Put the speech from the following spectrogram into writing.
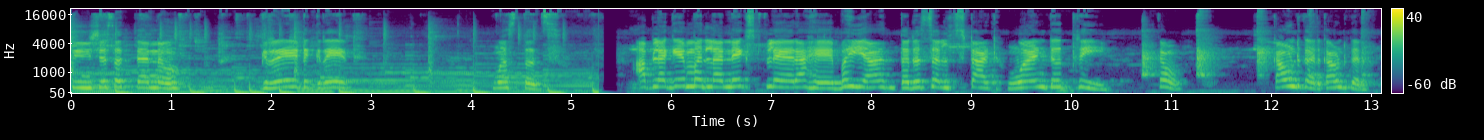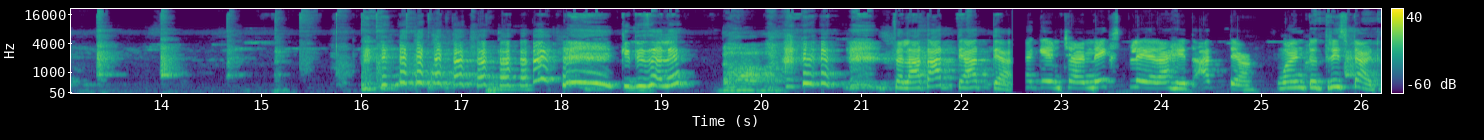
तीनशे सत्त्याण्णव. ग्रेट ग्रेट मस्तच. आपल्या गेम मधला नेक्स्ट प्लेयर आहे भैया. तर चल start one two three come count कर काउंट कर. किती झाले? दहा. चला आता आत्या आत्या. या गेमच्या नेक्स्ट प्लेयर आहेत आत्या. वन टू थ्री स्टार्ट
